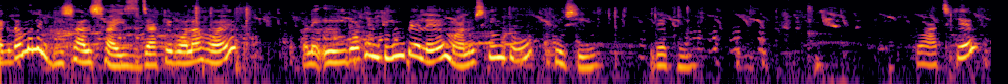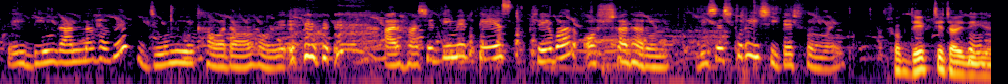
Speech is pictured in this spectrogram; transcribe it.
একদম মানে বিশাল সাইজ যাকে বলা হয়। মানে এই রকম ডিম পেলে মানুষ কিন্তু খুশি। দেখুন। তো আজকে এই ডিম রান্না হবে জমিয়ে খাওয়া দাওয়া হবে। আর হাঁসের ডিমের টেস্ট ফ্লেভার অসাধারণ বিশেষ করে এই শীতের সময়। সব দেখছে চারিদিকে।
